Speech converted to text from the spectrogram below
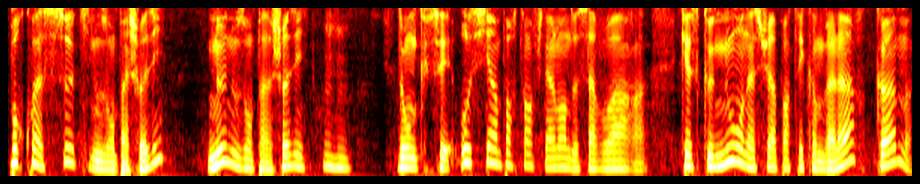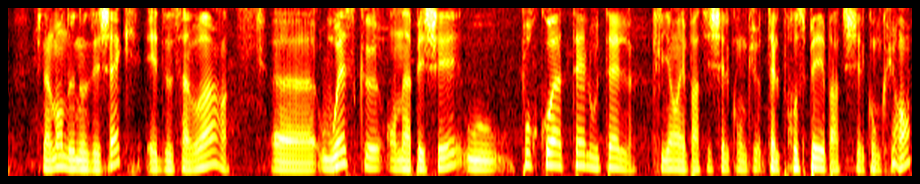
pourquoi ceux qui nous ont pas choisis ne nous ont pas choisis. Mmh. Donc c'est aussi important finalement de savoir qu'est-ce que nous on a su apporter comme valeur, comme finalement de nos échecs et de savoir euh, où est-ce qu'on a pêché ou pourquoi tel ou tel client est parti chez le concurrent, tel prospect est parti chez le concurrent.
